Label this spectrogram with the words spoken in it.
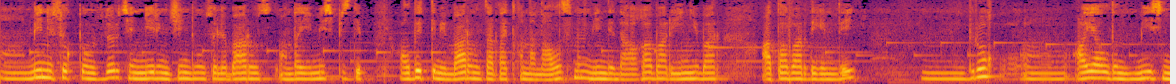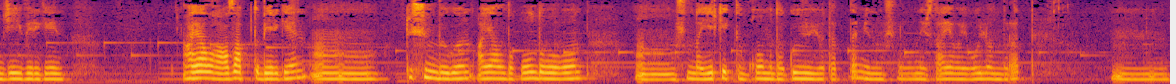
мени сөкпөңүздөр сенин эриң жиндүү болсо эле баарыбыз андай эмеспиз деп албетте мен баарыңыздарды айткандан алысмын. Менде да ага бар эне бар ата бар дегендей. Бирок аялдын мээсин жей берген аялга азапты берген түшүнбөгөн аялды колдобогон ушундай эркектин коому да көбөйүп атат да мени ушул нерсе аябай ойлондурат эми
